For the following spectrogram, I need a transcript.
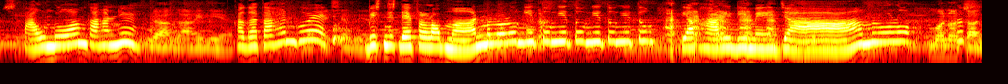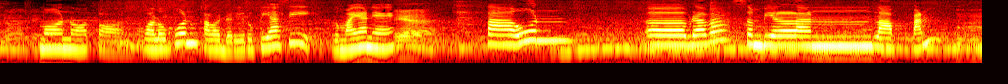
setahun doang tahannya Enggak, enggak ini ya. kagak tahan gue ya? bisnis development melulu ngitung ngitung ngitung ngitung tiap hari di meja melulu Monoton Terus monoton walaupun kalau dari rupiah sih lumayan ya Iya. tahun eh, berapa 98 Mm-mm.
